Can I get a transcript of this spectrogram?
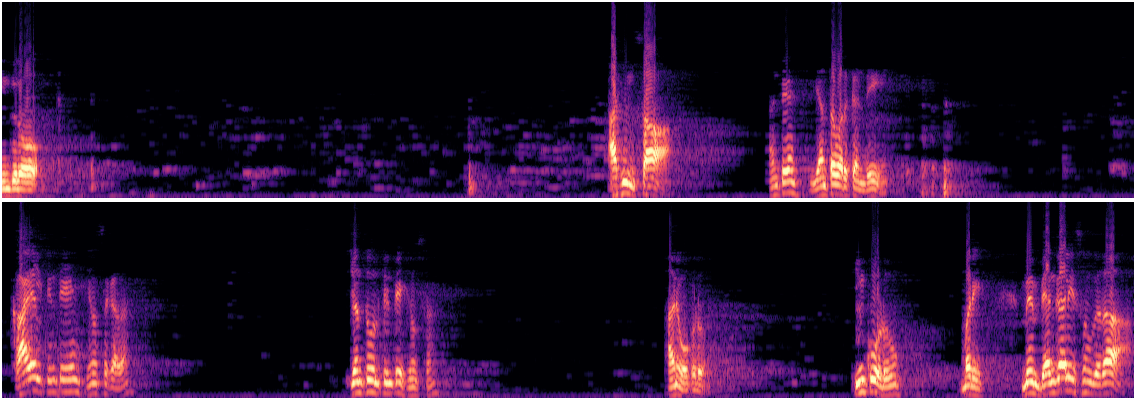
ఇందులో అహింస అంటే ఎంతవరకండి? కాయలు తింటే హింస కదా? జంతువులు తింటే హింస అని ఒకడు. ఇంకోడు మరి మేం బెంగాలీసం కదా?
